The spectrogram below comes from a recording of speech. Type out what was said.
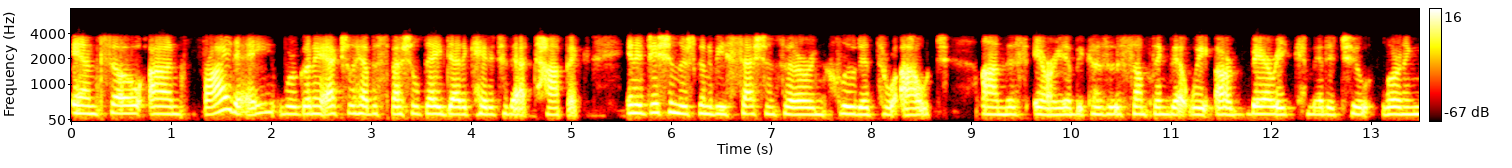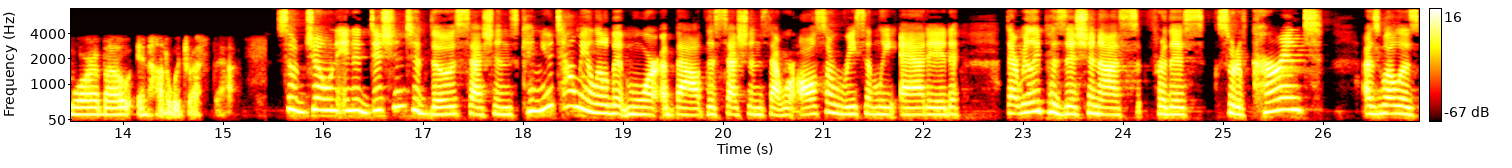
And so on Friday, we're going to actually have a special day dedicated to that topic. In addition, there's going to be sessions that are included throughout on this area because it is something that we are very committed to learning more about and how to address that. So, Joan, in addition to those sessions, can you tell me a little bit more about the sessions that were also recently added that really position us for this sort of current as well as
